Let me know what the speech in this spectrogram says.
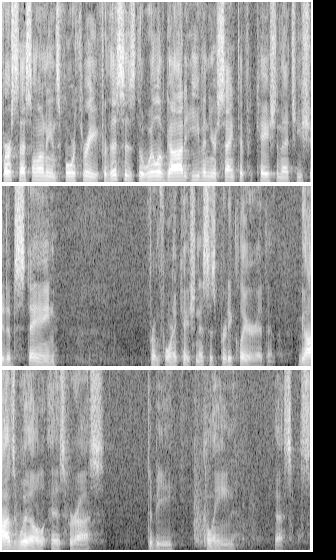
1 Thessalonians 4 3 For this is the will of God, even your sanctification, that ye should abstain from fornication. This is pretty clear, isn't it? God's will is for us to be clean vessels.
